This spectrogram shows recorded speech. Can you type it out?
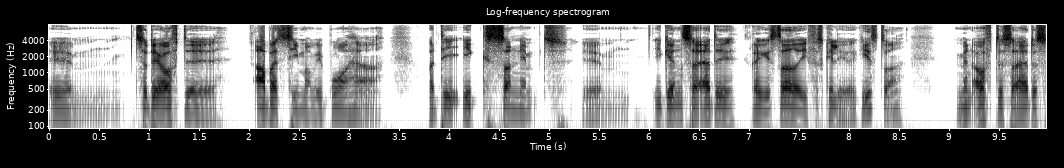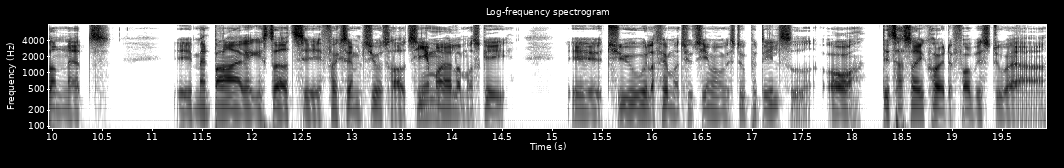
Øhm, så det er ofte arbejdstimer, vi bruger her, og det er ikke så nemt. Øhm, igen, så er det registreret i forskellige registre, men ofte så er det sådan, at øh, man bare er registreret til for eksempel 37 timer, eller måske øh, 20 eller 25 timer, hvis du er på deltid, og det tager så ikke højde for, hvis du er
